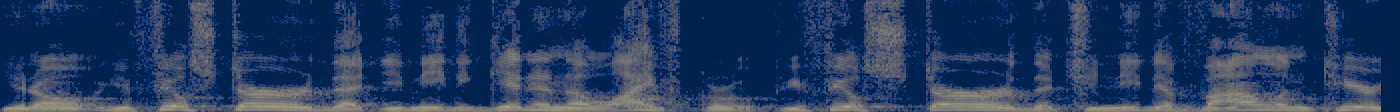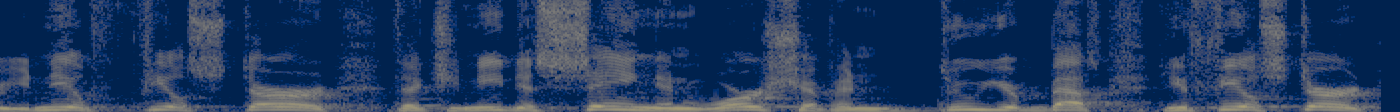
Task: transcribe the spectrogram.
you know, you feel stirred that you need to get in a life group. You feel stirred that you need to volunteer. You need feel stirred that you need to sing and worship and do your best. You feel stirred.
